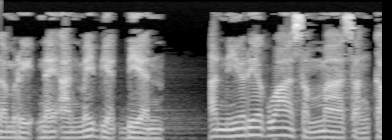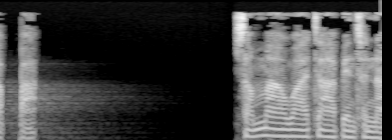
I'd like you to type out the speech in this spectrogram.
ดำริในอันไม่เบียดเบียน อันนี้เรียกว่าสัมมาสังกัปปะ สัมมาวาจาเป็นไน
